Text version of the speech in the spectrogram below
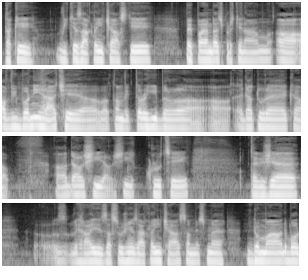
taky vítěz základní části, Pepa Jandač proti nám a, a výborní hráči, a tam Viktor Hýbl a, a Eda Turek a, a další, další kluci, takže vyhráli zaslouženě základní část a my jsme doma, nebo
